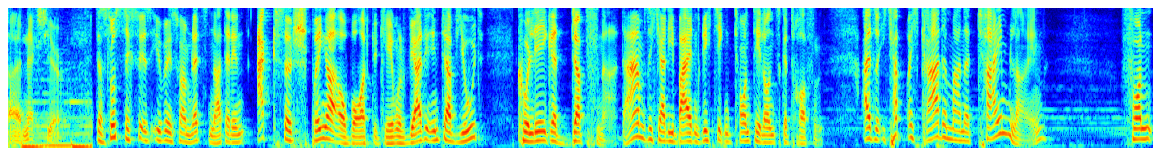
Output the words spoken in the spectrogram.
uh, next year. Das Lustigste ist übrigens beim letzten, hat er den Axel Springer Award gegeben und wer hat ihn interviewt? Kollege Döpfner. Da haben sich ja die beiden richtigen Tontilons getroffen. Also ich habe euch gerade mal eine Timeline von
